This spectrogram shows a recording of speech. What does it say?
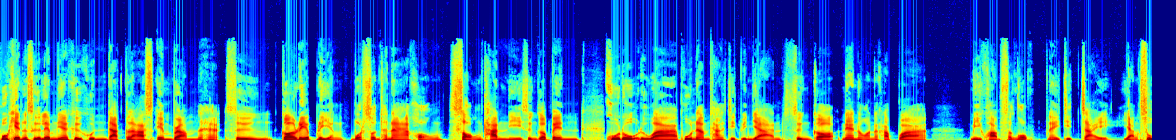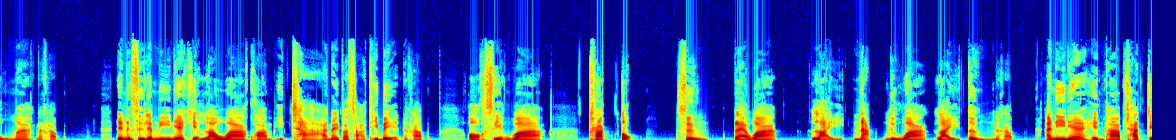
ผู้เขียนหนังสือเล่มนี้คือคุณดักลาสเอมบรัมนะฮะซึ่งก็เรียบเรียงบทสนทนาของสองท่านนี้ ซึ่งก็เป็นครูรุหรือว่าผู้นำทางจิตวิญญาณ ซึ่งก็แน่นอนนะครับว่ามีความสงบในจิตใจอย่างสูงมากนะครับ ในหนังสือเล่มนี้เนี่ยเขียนเล่าว่าความอิจฉาในภาษาทิเบตนะครับ ออกเสียงว่าทรัคตก ซึ่งแปลว่า ไหลหนักหรือว่าไหลตึงนะครับ อันนี้เนี่ยเห็นภาพชัดเจ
